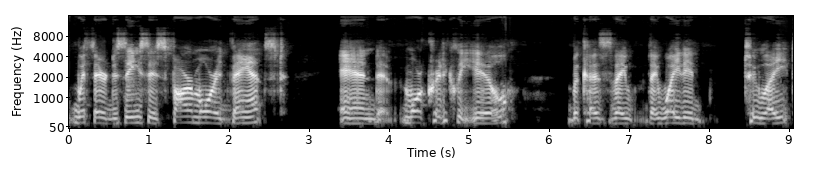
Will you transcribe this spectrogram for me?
with their diseases far more advanced and more critically ill because they they waited too late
